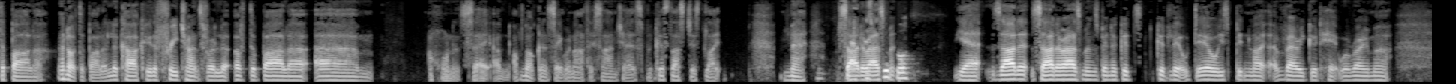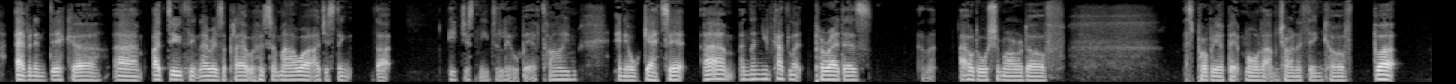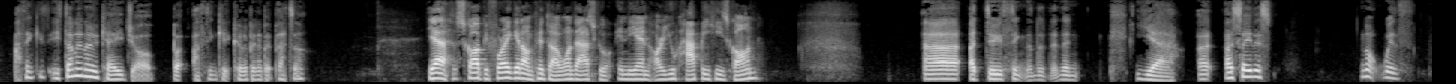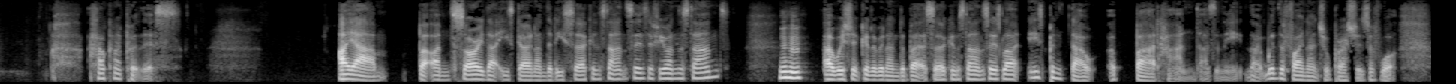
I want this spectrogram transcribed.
Dybala, uh, not Dybala, Lukaku, the free transfer of Dybala. Um, I want to say I'm, I'm not going to say Renato Sanches because that's just like meh. Sardar Azmoun. Yeah, Zada Sardar Azmoun's been a good good little deal. He's been like a very good hit with Roma. Evan Ndicka. Um, I do think there is a player with Houssam Aouar. I just think that he just needs a little bit of time and he'll get it. Um, and then you've had like Paredes and Eldor Shomurodov. There's probably a bit more that I'm trying to think of, but I think he's, he's done an okay job, but I think it could have been a bit better. Yeah, Scott, before I get on Pinto, I wanted to ask you in the end, are you happy he's gone? Uh, I do think that then, yeah, uh, I say this not with, how can I put this? I am, but I'm sorry that he's going under these circumstances, if you understand. Mm-hmm. I wish it could have been under better circumstances. Like, he's been dealt a bad hand, hasn't he? Like with the financial pressures of what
